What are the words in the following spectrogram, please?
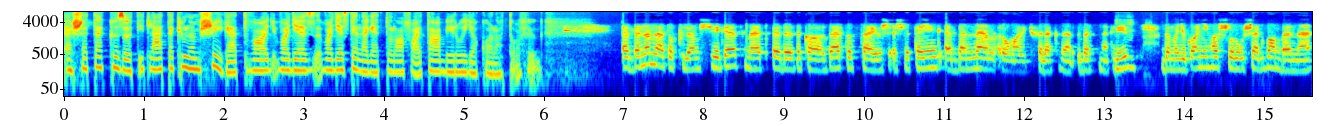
esetek között? Itt lát-e különbséget, vagy, vagy, ez, vagy ez tényleg ettől a fajta bírói gyakorlattól függ? Ebben nem látok különbséget, mert például ezek az ártosztályos eseteink ebben nem roma ügyfelek vesznek részt, mm. de mondjuk annyi hasonlóság van benne,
